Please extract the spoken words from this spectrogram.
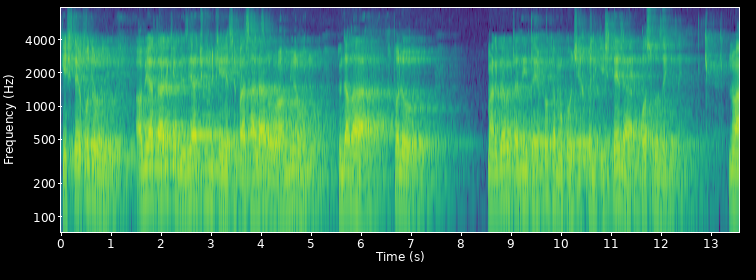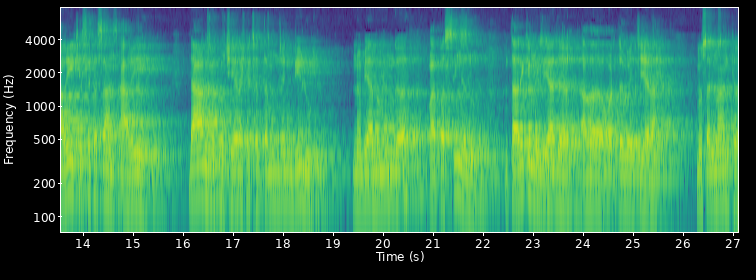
کښتۍ ودرولې او بیا طارق ابن زیاد چون کې سپاه سالار او امیر نو دغه خپل مرګرو ته دې ته حکم وکړو چې خپل کښتۍ ده اوس وځي نو هغه کې څه کسان هغه دا عرض وکړو چې یاره که چرته مونږ جنگ بیلو نو بیا به مونږ واپس څنګه ځو طارق ابن زیاد هغه ورته ویل چې یاره مسلمان که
